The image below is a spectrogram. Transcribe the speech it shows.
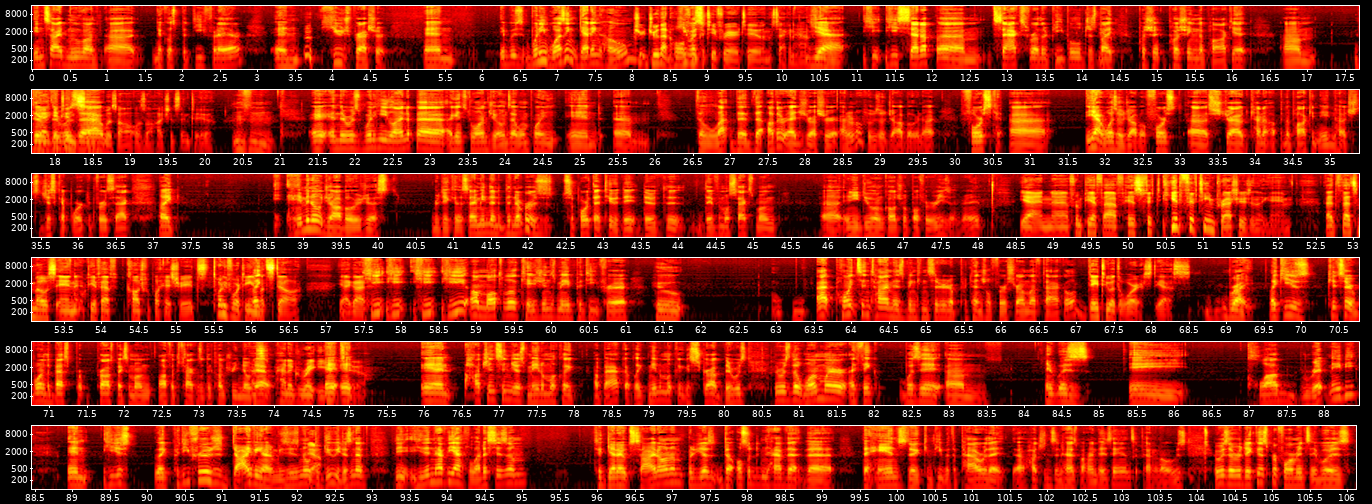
inside move on uh, Nicholas Petit Frere and huge pressure, and it was when he wasn't getting home. drew, drew that hole He was- Petit Frere too in the second half. Yeah, he he set up um, sacks for other people just by pushing pushing the pocket. Um, there, yeah, there was sack uh, was all was all Hutchinson too. Mm-hmm. And, and there was when he lined up uh, against Juan Jones at one point, and um, the la- the the other edge rusher, I don't know if it was Ojabo or not, forced. Uh, yeah, it was Ojabo. Forced uh, Stroud kind of up in the pocket, and Aidan Hutchinson just kept working for a sack. Like him and Ojabo are just ridiculous. I mean, the the numbers support that too. They they're the they have the most sacks among uh, any duo in college football for a reason, right? Yeah, and uh, from PFF, his 50, he had 15 pressures in the game. That's that's most in PFF college football history. It's 2014, Like- but still. Yeah, go ahead. He he he he on multiple occasions made Petit Frere, who at points in time has been considered a potential first round left tackle. Day two at the worst. Yes. Right, like he is considered one of the best pr- prospects among offensive tackles in the country, no Has doubt. Had a great year And- and- too. And Hutchinson just made him look like a backup, like made him look like a scrub. There was there was the one where I think was it um, it was a club rip maybe, and he just like Petit Frere was just diving at him because he doesn't know Yeah. what to do. He doesn't have the he didn't have the athleticism to get outside on him, but he doesn't also didn't have that the the hands to compete with the power that uh, Hutchinson has behind his hands. I don't know. It was it was a ridiculous performance. It was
